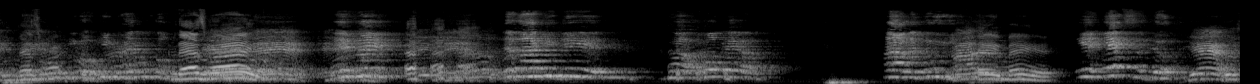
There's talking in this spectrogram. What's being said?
Amen. That's He right. gonna keep running going. That's right. Amen. Amen. Amen. Just like he did uh, over there. Hallelujah. Amen. In Exodus, Yes.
